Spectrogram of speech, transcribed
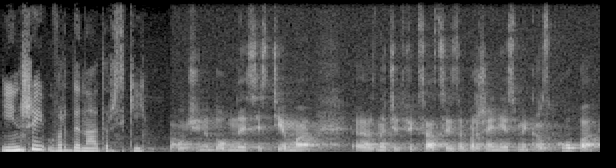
інший в ординаторській. Очень удобная система э, значит, фиксации изображения с микроскопа.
